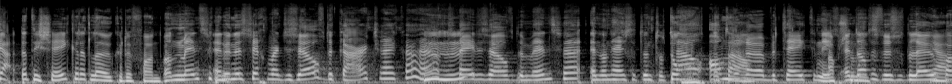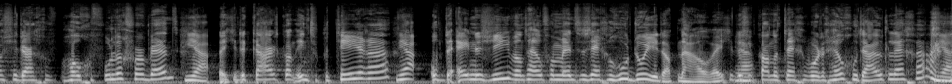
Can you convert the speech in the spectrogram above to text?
Ja, dat is zeker het leuke ervan. Want mensen En- kunnen zeg maar dezelfde kaart trekken. Hè? Mhm. Twee dezelfde mensen. En dan heeft het een totaal, andere betekenis. Absoluut. En dat is dus het leuke Ja. als je daar ge- hooggevoelig voor bent. Ja. Dat je de kaart kan interpreteren Ja. op de energie. Want heel veel mensen zeggen, hoe doe je dat nou? Weet je? Dus ik kan het tegenwoordig heel goed uitleggen.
